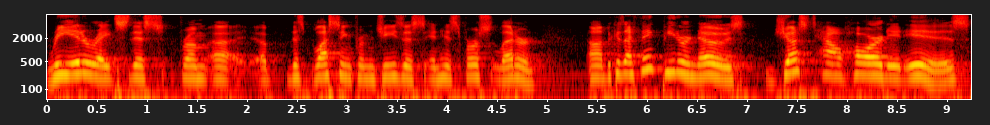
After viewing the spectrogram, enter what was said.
reiterates this from uh, uh, this blessing from Jesus in his first letter uh, because I think Peter knows just how hard it is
